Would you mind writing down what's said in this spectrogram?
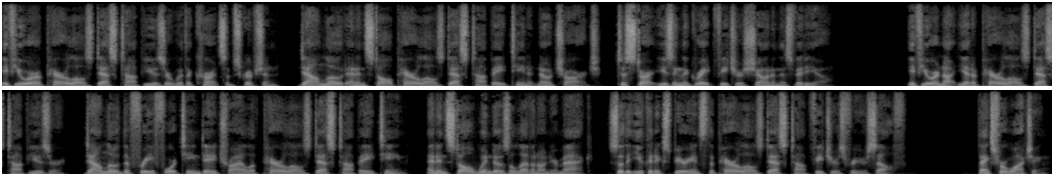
If you are a Parallels desktop user with a current subscription, download and install Parallels Desktop 18 at no charge to start using the great features shown in this video. If you are not yet a Parallels desktop user, download the free 14-day trial of Parallels Desktop 18 and install Windows 11 on your Mac so that you can experience the Parallels desktop features for yourself. Thanks for watching.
